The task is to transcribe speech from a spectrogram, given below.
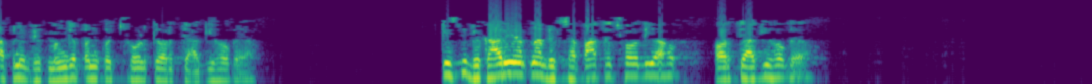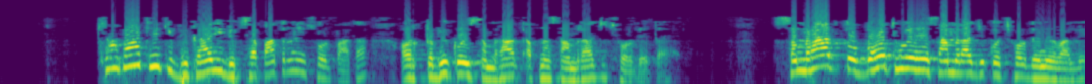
अपने भिकमंगेपन को छोड़ के और त्यागी हो गया किसी भिखारी ने अपना भिक्षा पात्र छोड़ दिया हो और त्यागी हो गया हो। क्या बात है कि भिखारी भिक्षा पात्र नहीं छोड़ पाता और कभी कोई सम्राट अपना साम्राज्य छोड़ देता है? सम्राट तो बहुत हुए हैं साम्राज्य को छोड़ देने वाले,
